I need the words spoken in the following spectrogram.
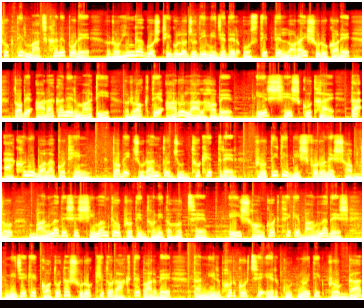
শক্তির মাঝখানে পড়ে রোহিঙ্গা গোষ্ঠীগুলো যদি নিজেদের অস্তিত্বের লড়াই শুরু করে, তবে আরাকানের মাটি রক্তে আরও লাল হবে। এর শেষ কোথায় তা এখনই বলা কঠিন। তবে চূড়ান্ত যুদ্ধক্ষেত্রের প্রতিটি বিস্ফোরণের শব্দ বাংলাদেশের সীমান্তেও প্রতিধ্বনিত হচ্ছে। এই সংকট থেকে বাংলাদেশ নিজেকে কতটা সুরক্ষিত রাখতে পারবে তা নির্ভর করছে এর কূটনৈতিক প্রজ্ঞা,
